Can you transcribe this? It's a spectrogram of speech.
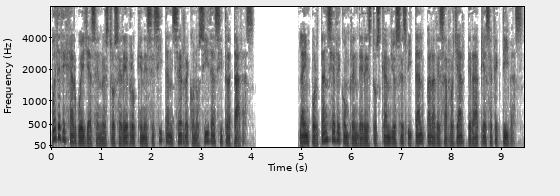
Puede dejar huellas en nuestro cerebro que necesitan ser reconocidas y tratadas. La importancia de comprender estos cambios es vital para desarrollar terapias efectivas.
